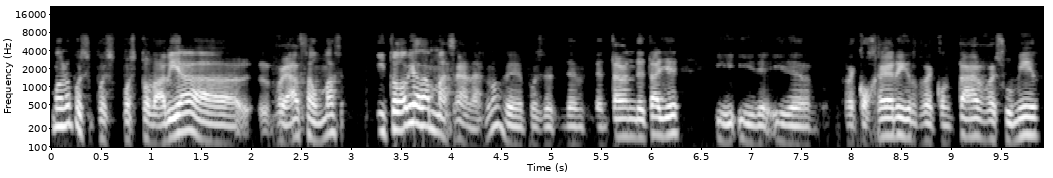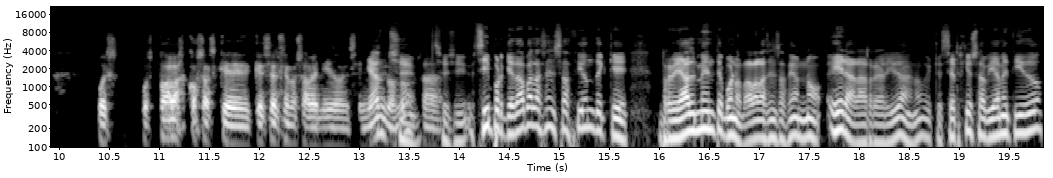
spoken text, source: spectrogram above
bueno, pues, pues, pues todavía realza aún más y todavía dan más ganas, ¿no? De, pues de, entrar en detalle y, de, y, de, recoger y recontar, resumir, pues pues todas las cosas que, Sergio nos ha venido enseñando, ¿no? Sí, sí, sí. porque daba la sensación de que realmente, bueno, daba la sensación, no, era la realidad, ¿no? De que Sergio se había metido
